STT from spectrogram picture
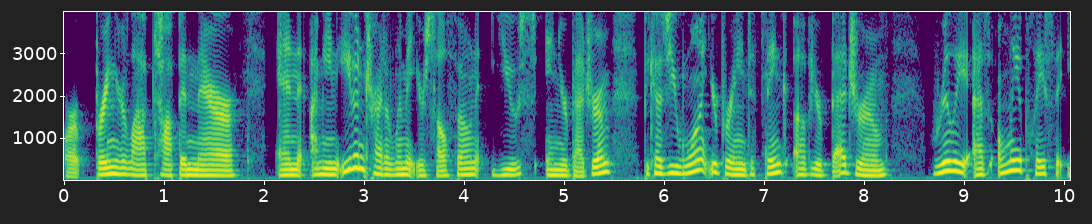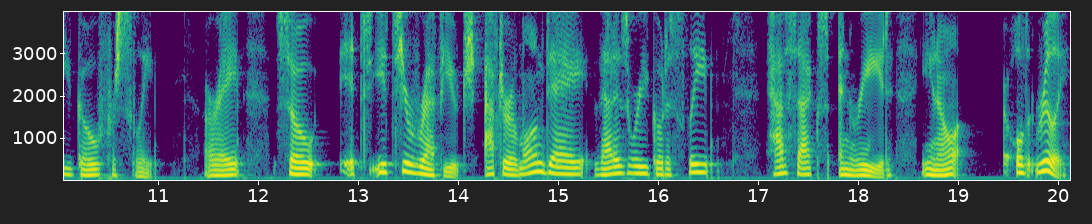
or bring your laptop in there. And I mean, even try to limit your cell phone use in your bedroom because you want your brain to think of your bedroom really as only a place that you go for sleep. All right. So it's it's your refuge. After a long day, that is where you go to sleep, have sex, and read. You know, really,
